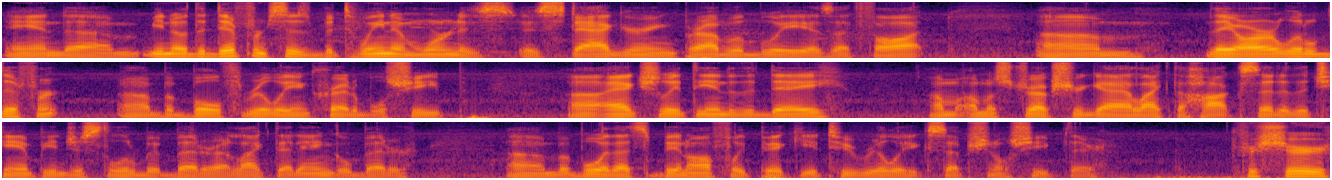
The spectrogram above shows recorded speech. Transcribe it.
And, um, you know, the differences between them weren't as, as staggering probably as I thought. Um, they are a little different, uh, but both really incredible sheep. Uh, actually, at the end of the day, I'm, I'm, a structure guy. I like the hock set of the champion just a little bit better. I like that angle better. Um, but boy, that's been awfully picky. Two really exceptional sheep there. For sure.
